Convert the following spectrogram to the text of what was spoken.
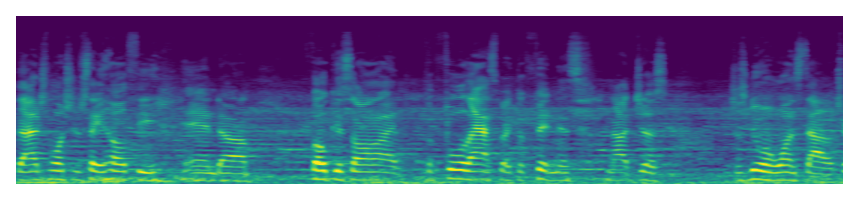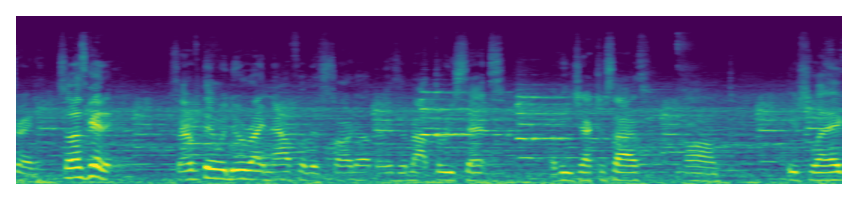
that I just want you to stay healthy and um, focus on the full aspect of fitness, not just, just doing one style of training. So let's get it. So everything we do right now for this startup is about three sets of each exercise, um, each leg,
